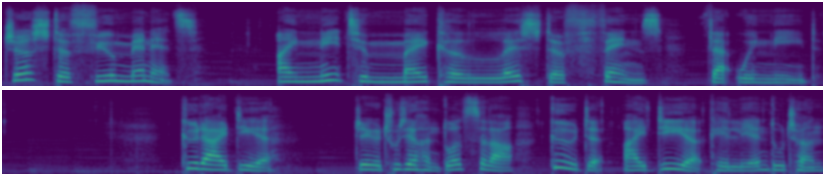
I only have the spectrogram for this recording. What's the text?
Just a few minutes. I need to make a list of things that we need. Good idea. 这个出现很多次了。Good idea 可以连读成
